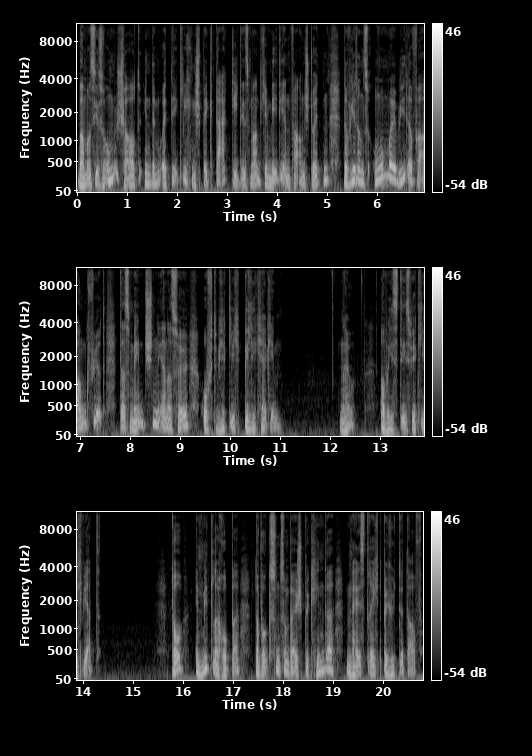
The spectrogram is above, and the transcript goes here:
wenn man sich so umschaut in dem alltäglichen Spektakel, das manche Medien veranstalten, da wird uns einmal wieder vor Augen geführt, dass Menschen einer so oft wirklich billig hergeben. Naja, aber ist das wirklich wert? Da in Mitteleuropa, da wachsen zum Beispiel Kinder meist recht behütet auf.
